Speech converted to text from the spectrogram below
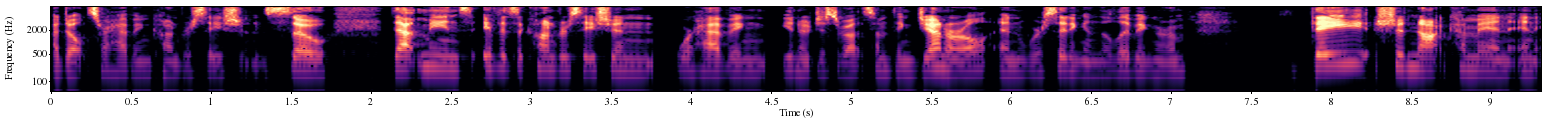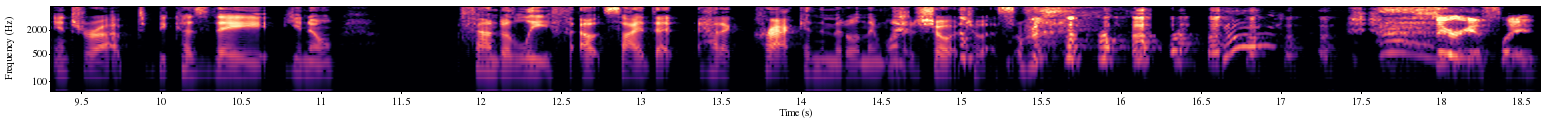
adults are having conversations. So that means if it's a conversation we're having, you know, just about something general and we're sitting in the living room, they should not come in and interrupt because they, you know, found a leaf outside that had a crack in the middle and they wanted to show it to us. Seriously.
